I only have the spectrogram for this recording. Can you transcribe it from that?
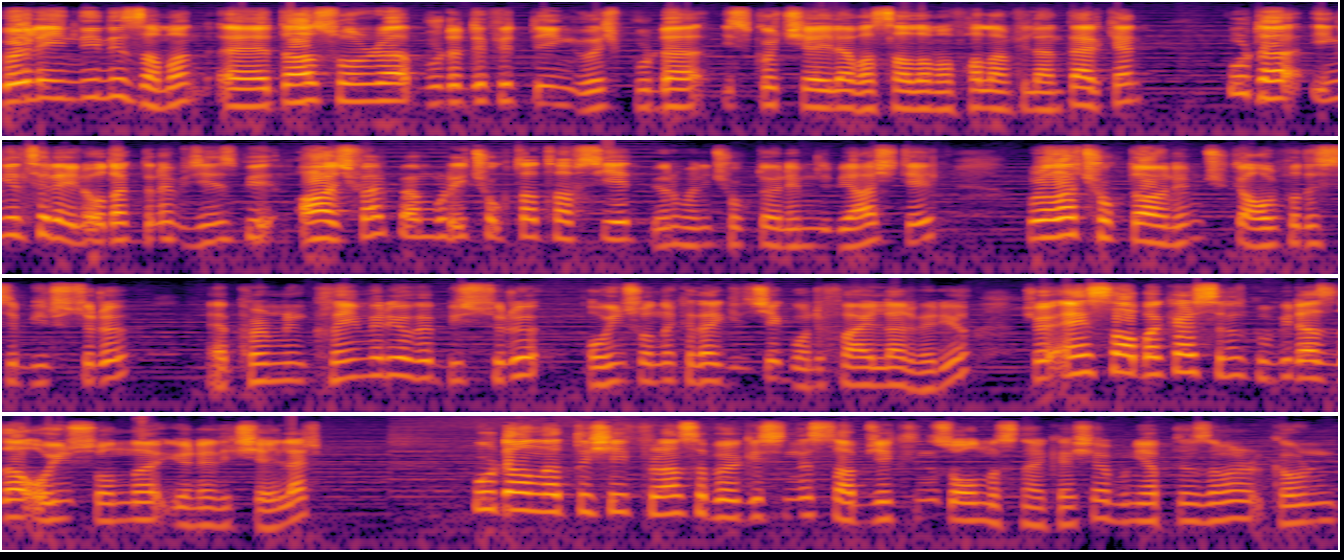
Böyle indiğiniz zaman daha sonra burada Defeat the English, burada İskoçya ile vasallama falan filan derken burada İngiltere ile odaklanabileceğiniz bir ağaç var. Ben burayı çok da tavsiye etmiyorum. Hani çok da önemli bir ağaç değil. Buralar çok daha önemli çünkü Avrupa'da size bir sürü e, permanent claim veriyor ve bir sürü oyun sonuna kadar gidecek modifier'lar veriyor. Şöyle en sağa bakarsanız bu biraz daha oyun sonuna yönelik şeyler. Burada anlattığı şey Fransa bölgesinde subjectiniz olmasın arkadaşlar. Bunu yaptığınız zaman government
